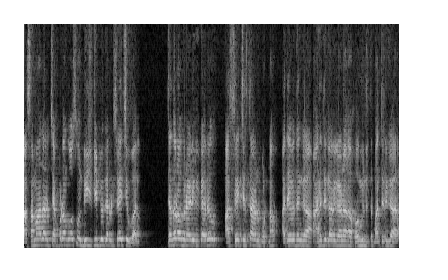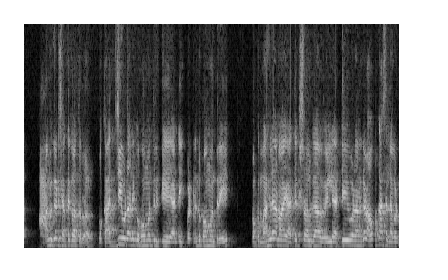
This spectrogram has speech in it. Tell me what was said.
ఆ సమాధానం చెప్పడం కోసం డీజీపీ గారికి స్వేచ్ఛ ఇవ్వాలి. చంద్రబాబు నాయుడు గారు ఆ స్వేచ్ఛ ఇస్తారనుకుంటున్నాం. అదే విధంగా అనిత గారు కూడా హోంమంత్రి మంత్రిగా ఆమె కూడా శతగాతురాలు ఒక అర్జీ ఇవ్వడానికి హోంమంత్రికి అంటే ఇప్పుడు రెండు హోంమంత్రి ఒక మహిళా నాయ అధ్యక్షురాలుగా వెళ్ళి అర్జీ ఇవ్వడానికి కూడా అవకాశం లేకుండా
